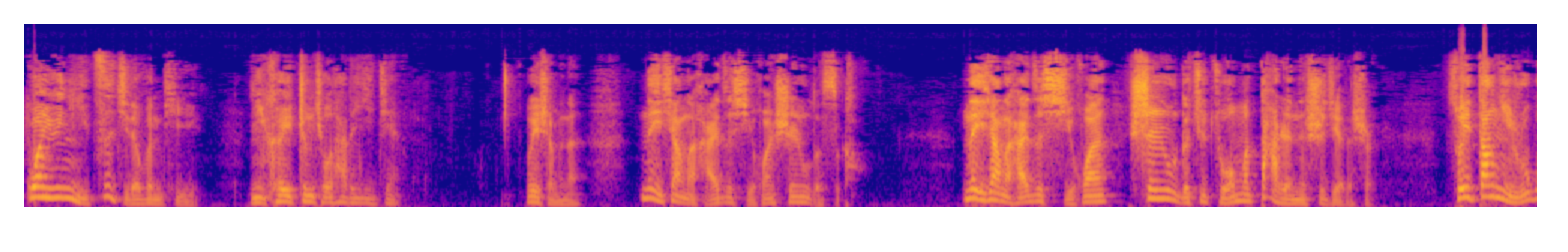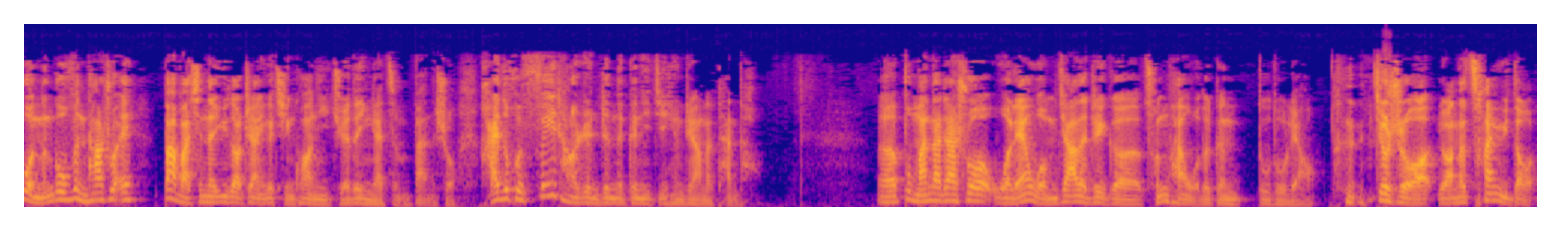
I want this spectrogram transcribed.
关于你自己的问题。你可以征求他的意见，为什么呢？内向的孩子喜欢深入的思考，内向的孩子喜欢深入的去琢磨大人的世界的事儿，所以当你如果能够问他说：“哎，爸爸现在遇到这样一个情况，你觉得应该怎么办？”的时候，孩子会非常认真的跟你进行这样的探讨。呃，不瞒大家说，我连我们家的这个存款我都跟嘟嘟聊，就是我让他参与到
